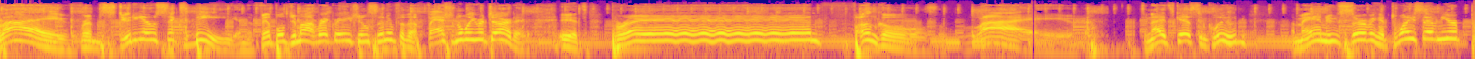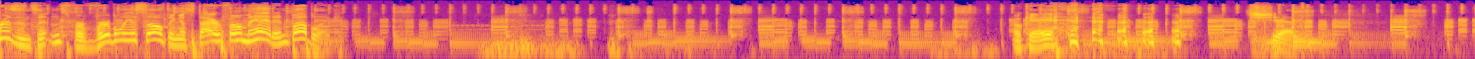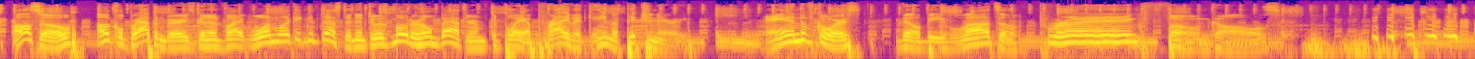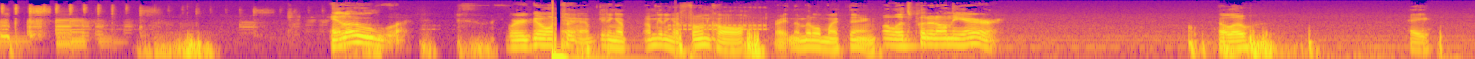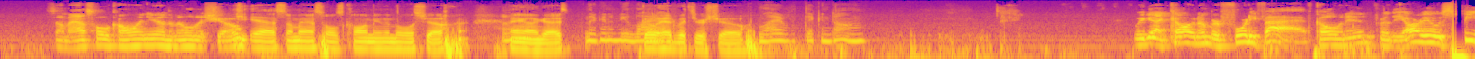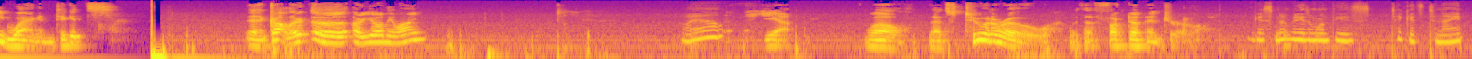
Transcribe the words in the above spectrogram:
Live from Studio 6B in the Fimple Jamont Recreational Center for the Fashionably Retarded, it's Pran Funkels Live. Tonight's guests include a man who's serving a 27 year prison sentence for verbally assaulting a styrofoam head in public. Okay. Shit. Also, Uncle Brappenberry is going to invite one lucky contestant into his motorhome bathroom to play a private game of Pictionary. And of course, there'll be lots of prank phone calls. Hello. We're going for. Yeah, I'm getting a I'm getting a phone call right in the middle of my thing. Well, let's put it on the air. Hello. Hey. Some asshole calling you in the middle of the show. Yeah, some asshole's calling me in the middle of the show. Hang on, guys. They're going to be live. Go ahead with your show. Live with Dick and Dong. We got caller number 45 calling in for the REO Speedwagon tickets. Uh, caller, uh, are you on the line? Well, Yeah. Well, that's two in a row with a fucked up intro. I guess nobody's want these tickets tonight.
